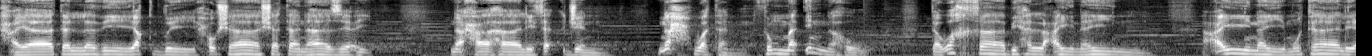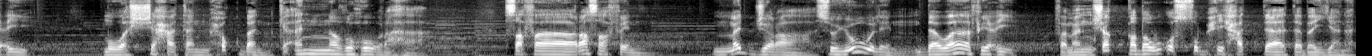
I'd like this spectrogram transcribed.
حياة الذي يقضي حشاشة نازع نحاها لثأج نحوة ثم إنه توخى بها العينين عيني متالع موشحة حقبا كأن ظهورها صفا رصف مجرى سيول دوافع فمن شق ضوء الصبح حتى تبينت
